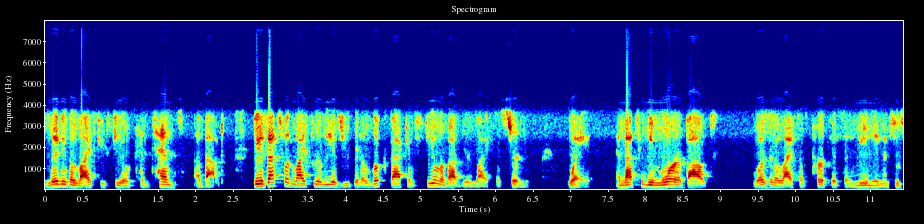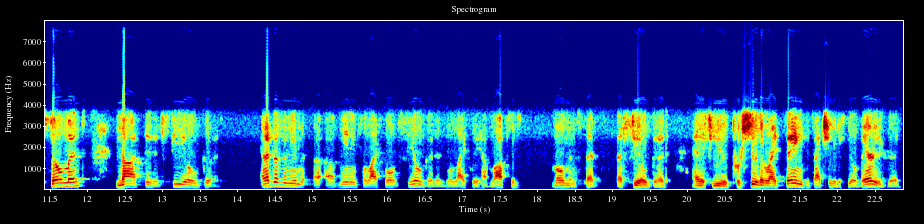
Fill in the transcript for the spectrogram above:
living a life you feel content about, because that's what life really is. You're going to look back and feel about your life a certain way, and that's going to be more about was it a life of purpose and meaning and fulfillment, not did it feel good. And it doesn't mean a, meaningful life won't feel good. It will likely have lots of moments that, that feel good. And if you pursue the right things, it's actually going to feel very good.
